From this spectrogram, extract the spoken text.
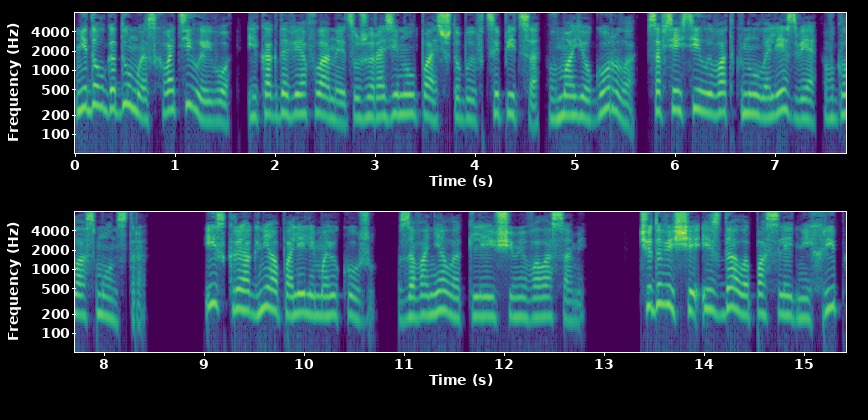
Недолго думая, схватила его, и когда виафланец уже разинул пасть, чтобы вцепиться в мое горло, со всей силы воткнула лезвие в глаз монстра. Искры огня опалили мою кожу, завоняло тлеющими волосами. Чудовище издало последний хрип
